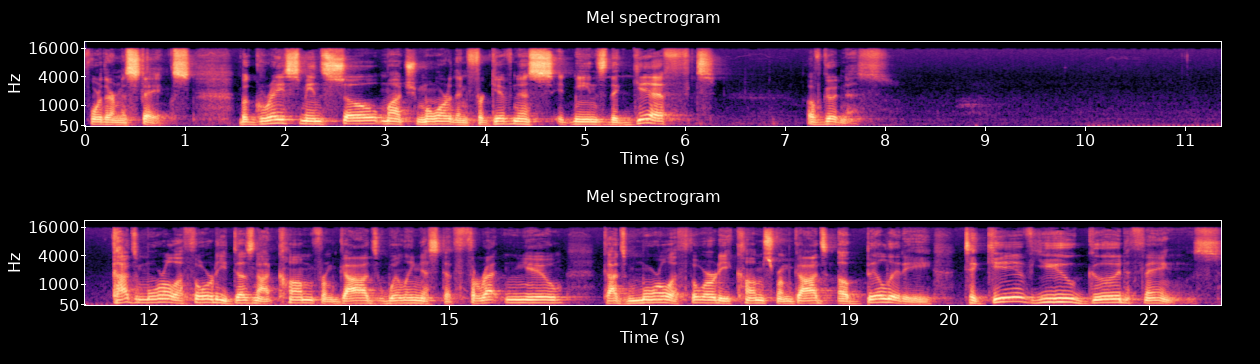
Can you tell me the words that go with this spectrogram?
for their mistakes. But grace means so much more than forgiveness, it means the gift of goodness. God's moral authority does not come from God's willingness to threaten you. God's moral authority comes from God's ability to give you good things.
